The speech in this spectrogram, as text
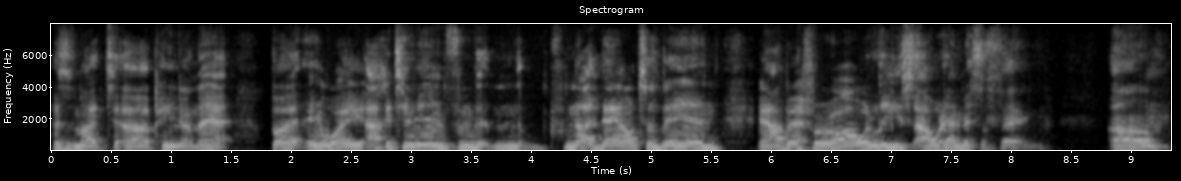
This is my t- uh, opinion on that. But anyway, I could tune in from, the, from not now to then, and I bet for all at least I would not miss a thing. Um,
